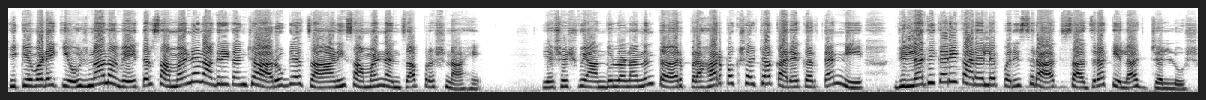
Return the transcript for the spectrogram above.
ही केवळ एक योजना नव्हे तर सामान्य नागरिकांच्या आरोग्याचा आणि सामान्यांचा प्रश्न आहे. यशस्वी आंदोलनानंतर प्रहार पक्षाच्या कार्यकर्त्यांनी जिल्हाधिकारी कार्यालय परिसरात साजरा केला जल्लोष.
